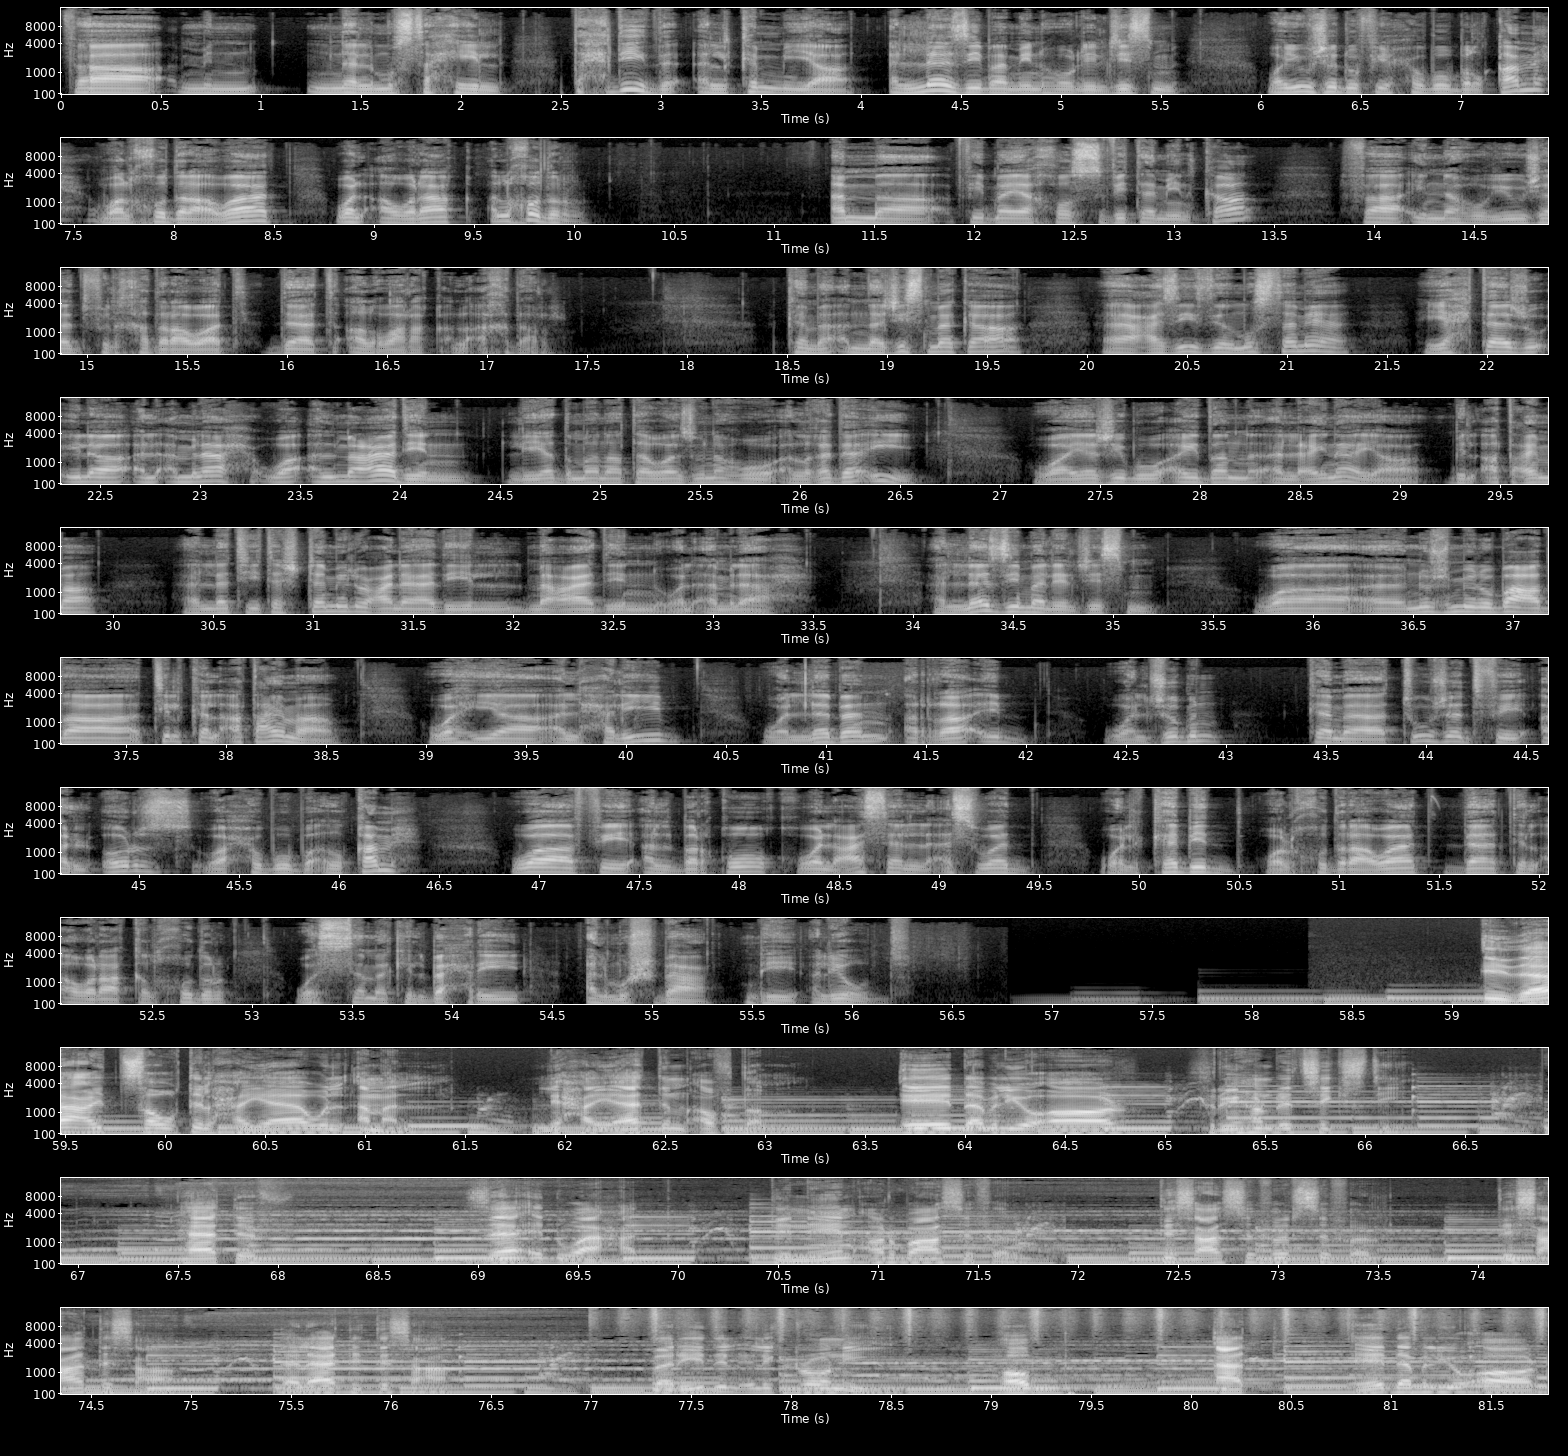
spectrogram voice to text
فمن من المستحيل تحديد الكمية اللازمة منه للجسم ويوجد في حبوب القمح والخضروات والأوراق الخضر. أما فيما يخص فيتامين ك فإنه يوجد في الخضروات ذات الورق الأخضر. كما أن جسمك آه، عزيزي المستمع يحتاج إلى الأملاح والمعادن ليضمن توازنه الغذائي ويجب أيضا العناية بالأطعمة التي تشتمل على هذه المعادن والأملاح اللازمة للجسم. ونجمل بعض تلك الأطعمة وهي الحليب واللبن الرائب والجبن كما توجد في الأرز وحبوب القمح وفي البرقوق والعسل الأسود والكبد والخضروات ذات الأوراق الخضر والسمك البحري المشبع باليود. إذاعة صوت الحياة والأمل لحياة أفضل. AWR 360 هاتف زائد واحد اثنين أربعة صفر تسعة صفر صفر تسعة تسعة ثلاثة تسعة. بريد الإلكتروني hub at awr.org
